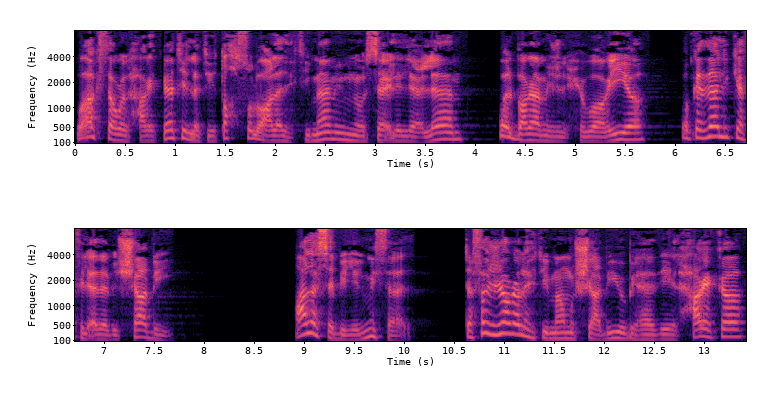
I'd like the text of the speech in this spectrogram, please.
وأكثر الحركات التي تحصل على الاهتمام من وسائل الإعلام والبرامج الحوارية، وكذلك في الأدب الشعبي. على سبيل المثال، تفجر الاهتمام الشعبي بهذه الحركة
